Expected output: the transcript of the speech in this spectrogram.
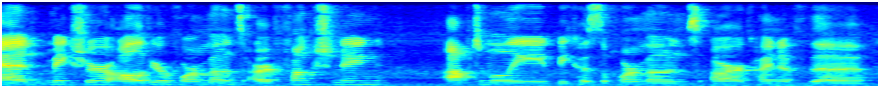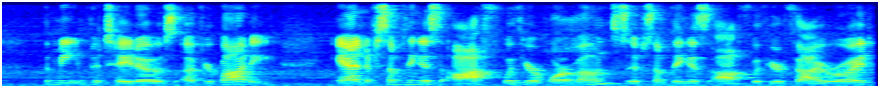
and make sure all of your hormones are functioning optimally because the hormones are kind of the the meat and potatoes of your body and if something is off with your hormones if something is off with your thyroid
